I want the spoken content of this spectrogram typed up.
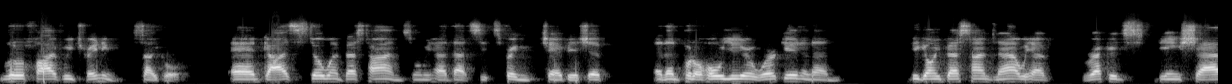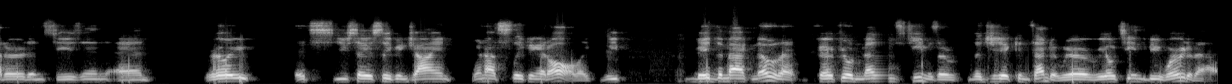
little five week training cycle. And guys still went best times when we had that spring championship and then put a whole year of work in and then be going best times now. We have records being shattered in season and really it's you say a sleeping giant we're not sleeping at all. Like we made the mac know that fairfield men's team is a legit contender. We're a real team to be worried about.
